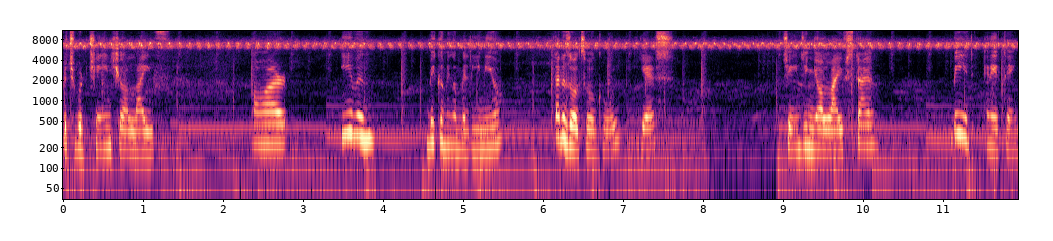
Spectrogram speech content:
which would change your life or even becoming a millionaire that is also a goal yes changing your lifestyle, be it anything.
